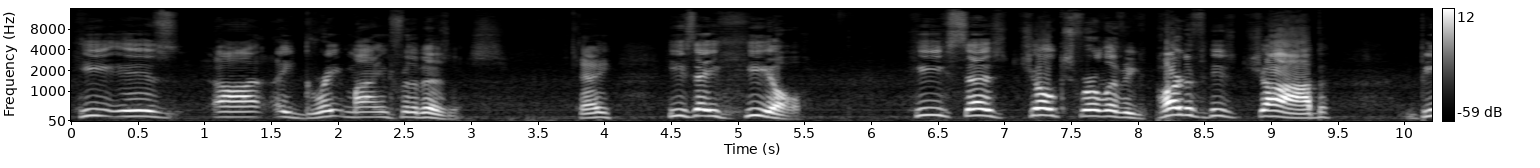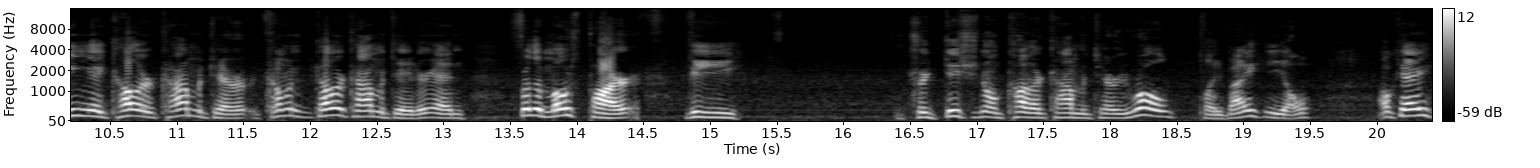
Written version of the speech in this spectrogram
he is uh, a great mind for the business. Okay? He's a heel. He says jokes for a living. Part of his job being a color commentator, color commentator, and for the most part, the traditional color commentary role played by a heel. Okay,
